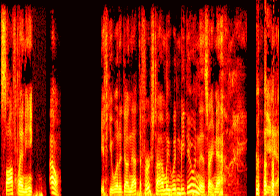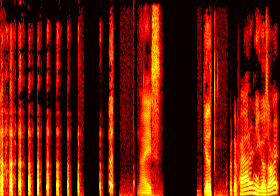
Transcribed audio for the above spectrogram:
soft landing. Wow! If you would have done that the first time, we wouldn't be doing this right now. yeah. nice. Get us up in the pattern. He goes, all right,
